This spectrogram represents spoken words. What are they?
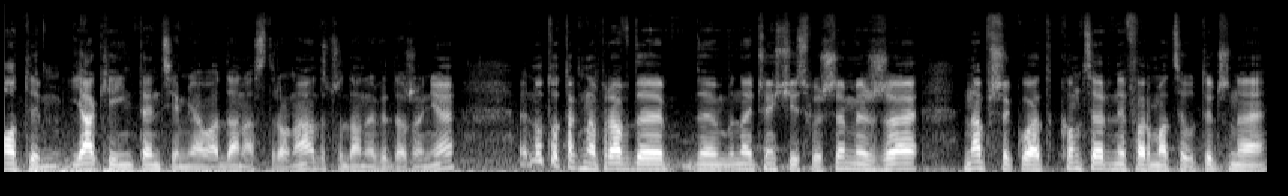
o tym, jakie intencje miała dana strona, czy dane wydarzenie, no to tak naprawdę e, najczęściej słyszymy, że na przykład koncerny farmaceutyczne e,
